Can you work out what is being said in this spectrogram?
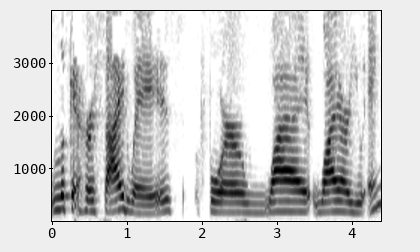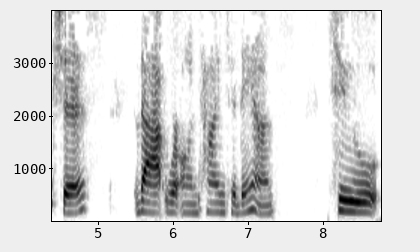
look at her sideways for why why are you anxious that we're on time to dance to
